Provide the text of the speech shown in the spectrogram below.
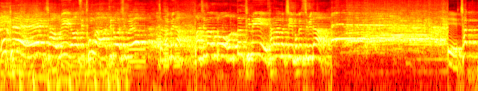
오케이! 자 우리 여학생 통과 들어가시고요. 자 갑니다. 마지막으로 어떤 팀이 살아남을지 보겠습니다. 시작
